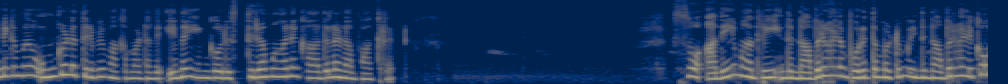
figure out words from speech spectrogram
என்னைக்குமே உங்களை திருப்பி பார்க்க மாட்டாங்க. ஏன்னா, இங்கே ஒரு ஸ்திரமான காதலை நான் பார்க்குறேன். ஸோ, அதே மாதிரி இந்த நபர்களை பொறுத்த மட்டும் இந்த நபர்களுக்கு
